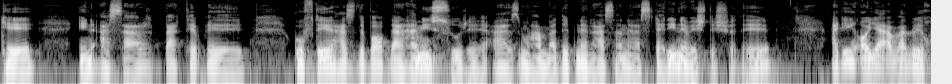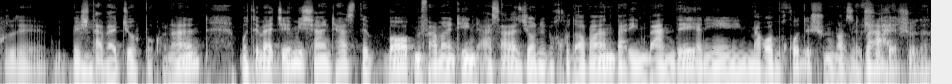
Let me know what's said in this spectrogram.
که این اثر بر طبق گفته حضرت باب در همین سوره از محمد ابن الحسن اسکری نوشته شده اگه این آیه اول رو خود بهش توجه بکنن متوجه میشن که حضرت باب میفرمایند که این اثر از جانب خداوند بر این بنده یعنی مقام خودشون نازل شده. شده.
